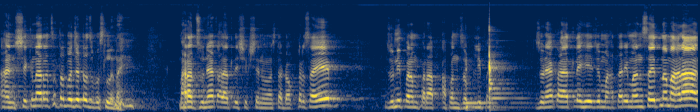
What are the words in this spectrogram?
आणि शिकणाराचं तर बजेटच बसलं नाही. महाराज जुन्या काळातली शिक्षण व्यवस्था. डॉक्टर साहेब जुनी परंपरा आपण जपली पाहिजे. जुन्या काळातले हे जे म्हातारी माणसं आहेत ना महाराज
